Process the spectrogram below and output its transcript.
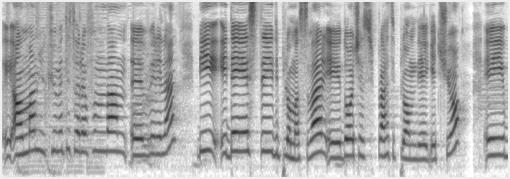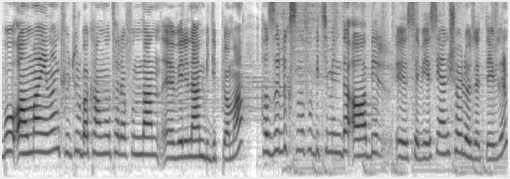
e, Alman hükümeti tarafından e, verilen bir DSD diploması var. E, Deutsche Sprachdiplom diye geçiyor. E, bu Almanya'nın Kültür Bakanlığı tarafından e, verilen bir diploma. Hazırlık sınıfı bitiminde A1 e, seviyesi yani şöyle özetleyebilirim.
